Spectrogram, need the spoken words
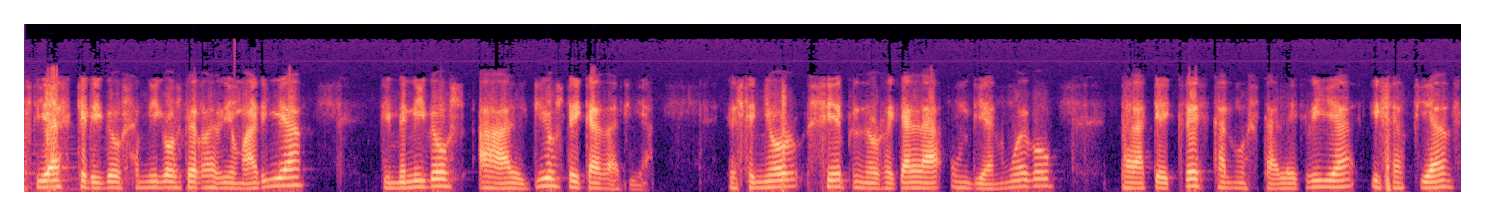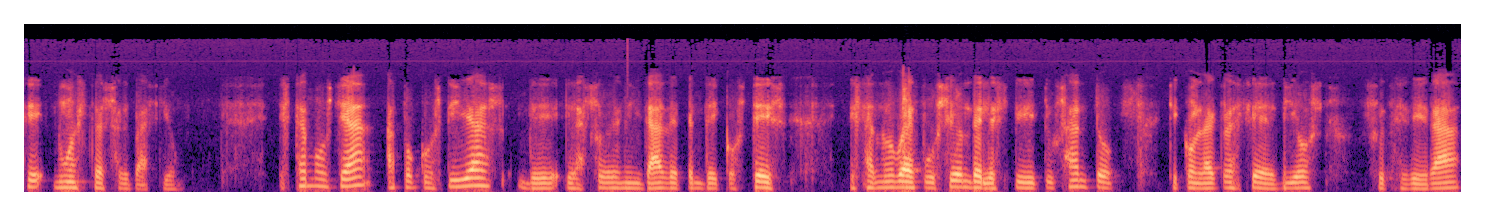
Buenos días, queridos amigos de Radio María. Bienvenidos al Dios de cada día. El Señor siempre nos regala un día nuevo para que crezca nuestra alegría y se afiance nuestra salvación. Estamos ya a pocos días de la solemnidad de Pentecostés, esa nueva efusión del Espíritu Santo que con la gracia de Dios sucederá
